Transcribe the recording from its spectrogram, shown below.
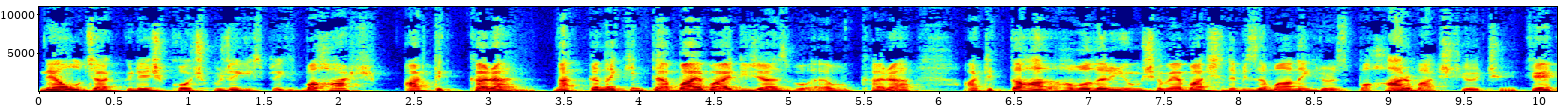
ne olacak Güneş Koç burcuna geçecek? Bahar artık kara nakkanakinta bay bay diyeceğiz bu kara. Artık daha havaların yumuşamaya başladığı bir zamana giriyoruz. Bahar başlıyor çünkü.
